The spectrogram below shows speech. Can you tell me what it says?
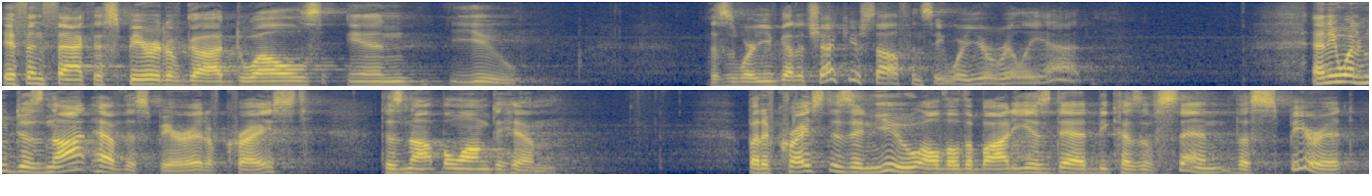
if in fact the Spirit of God dwells in you. This is where you've got to check yourself and see where you're really at. Anyone who does not have the Spirit of Christ does not belong to him. But if Christ is in you, although the body is dead because of sin, the spirit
